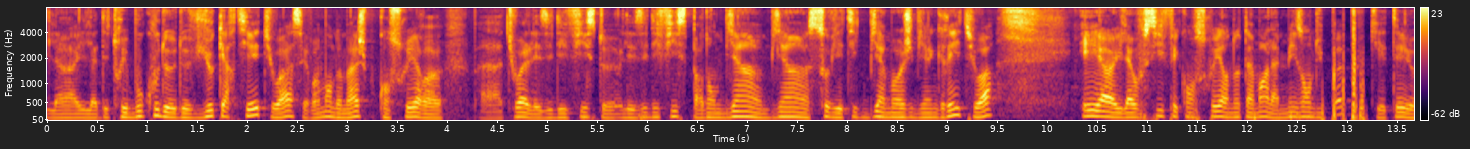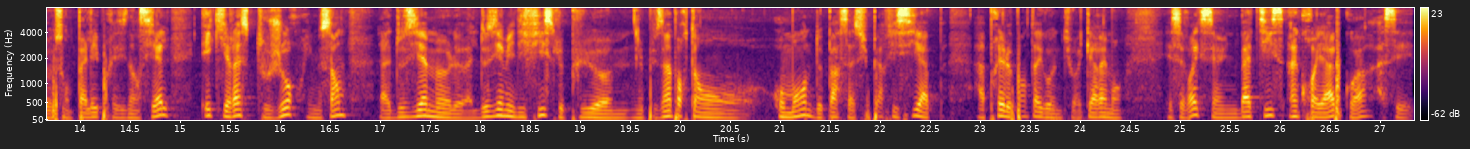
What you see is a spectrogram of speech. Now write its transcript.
Il a, il a détruit beaucoup de, vieux quartiers, tu vois, c'est vraiment dommage pour construire, bah, tu vois, les édifices, les édifices pardon, bien, bien soviétiques, bien moches, bien gris, tu vois. Et euh, il a aussi fait construire notamment la Maison du Peuple, qui était euh, son palais présidentiel, et qui reste toujours, il me semble, la deuxième, le, deuxième édifice le plus, euh, le plus important au, monde de par sa superficie après le Pentagone, tu vois, carrément. Et c'est vrai que c'est une bâtisse incroyable, quoi, assez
